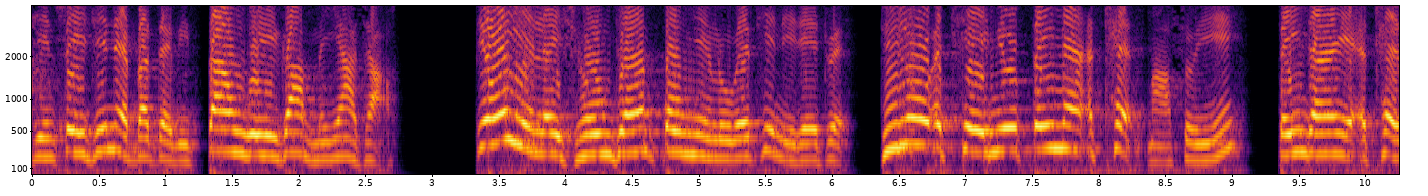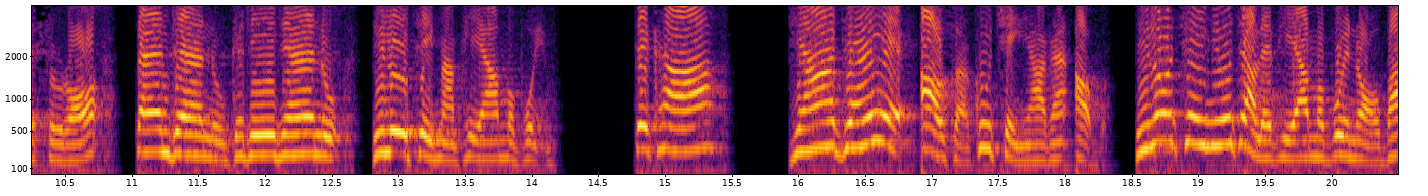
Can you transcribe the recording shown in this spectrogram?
ခြင်းသိခြင်းနဲ့ပတ်သက်ပြီးတန်ဝေကမရကြအောင်ပြောရင်လေယုံတန်းပုံရင်လိုပဲဖြစ်နေတဲ့အတွက်ဒီလိုအချိန်မျိုးတိန်းတန်းအထက်မှာဆိုရင် တိန်းတန်းရဲ့အထက်ဆိုတော့တန်တန်းတို့ဂရေတန်းတို့ဒီလိုအချိန်မှာဖျားမပွင့်ဘူးတခါယာတန်းရဲ့အောက်ဆိုအခုချိန်ယာတန်းအောက်ပေါ့ဒီလိုချိန်မျိုးကြလဲဖះမပွင့်တော့ဘူးဘာ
